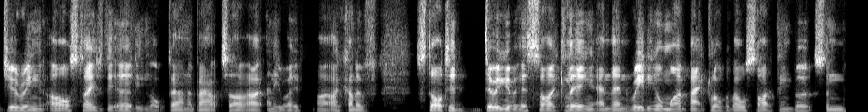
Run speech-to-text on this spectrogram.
during our stage, the early lockdown, about uh, anyway. I, I, kind of started doing a bit of cycling and then reading all my backlog of old cycling books and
